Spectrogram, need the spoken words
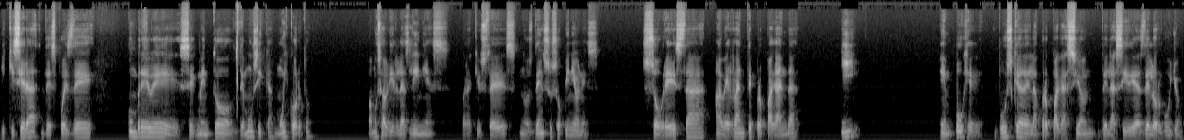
y quisiera, después de un breve segmento de música, muy corto, vamos a abrir las líneas para que ustedes nos den sus opiniones sobre esta aberrante propaganda y empuje, búsqueda de la propagación de las ideas del orgullo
